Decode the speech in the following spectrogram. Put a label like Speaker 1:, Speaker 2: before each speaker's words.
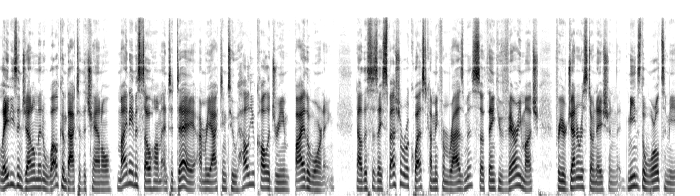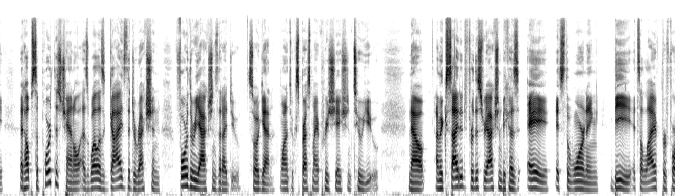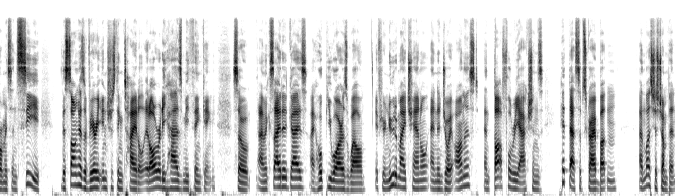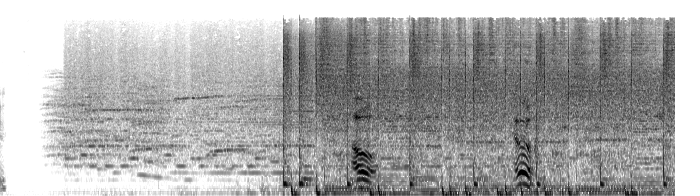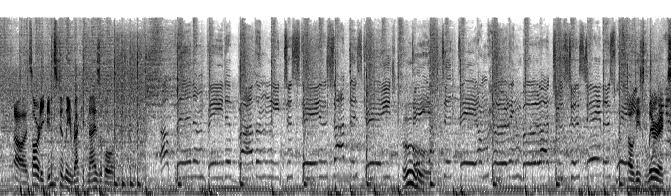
Speaker 1: Ladies and gentlemen, welcome back to the channel. My name is Sohum and today I'm reacting to Hell You Call a Dream by The Warning. Now this is a special request coming from Rasmus, so thank you very much for your generous donation. It means the world to me. It helps support this channel as well as guides the direction for the reactions that I do. So again, I wanted to express my appreciation to you. Now, I'm excited for this reaction because A, it's the warning, B, it's a live performance, and C, this song has a very interesting title. It already has me thinking. So I'm excited, guys. I hope you are as well. If you're new to my channel and enjoy honest and thoughtful reactions, hit that subscribe button, and let's just jump in. Oh. Ooh. Oh, it's already instantly recognizable. Ooh. Oh, these lyrics.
